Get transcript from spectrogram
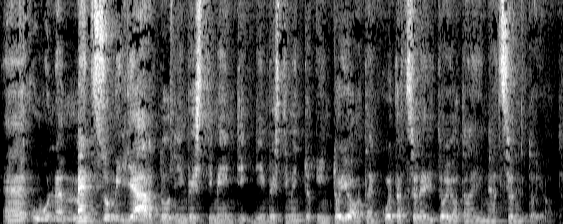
eh, un mezzo miliardo di investimenti di investimento in Toyota, in quotazione di Toyota, in azioni di Toyota,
